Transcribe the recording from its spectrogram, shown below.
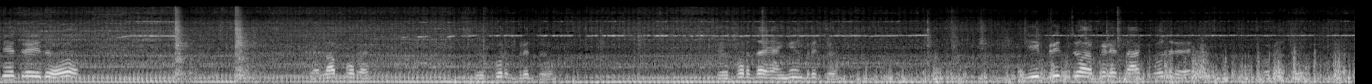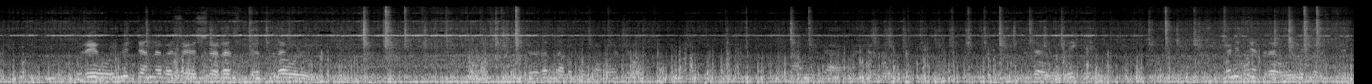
ಸ್ನೇಹಿತರೆ, ಇದು ಯಲ್ಲಾಪುರ, ಶಿವಪುರ ಬ್ರಿಡ್ಜು. ಶಿವಪುರದ ಹ್ಯಾಂಗಿಂಗ್ ಬ್ರಿಡ್ಜು. ಈ ಬ್ರಿಡ್ಜು ಆ ಕಡೆ ತಾಕಿ ಹೋದರೆ ಬರೋದು ಶ್ರೀ ಉಳ್ವಿ ಚಂದ್ರ ಬಸವೇಶ್ವರ ಕ್ಷೇತ್ರ ಉಳುವಿ. ಜಗಳ ತಾಲೂಕು ಕಾರವಾರ ಜಿಲ್ಲೆ. ಉಳಿಕೆ ಮಂಡ್ಯದ ಕ್ಷೇತ್ರ ಬನ್ನಿ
